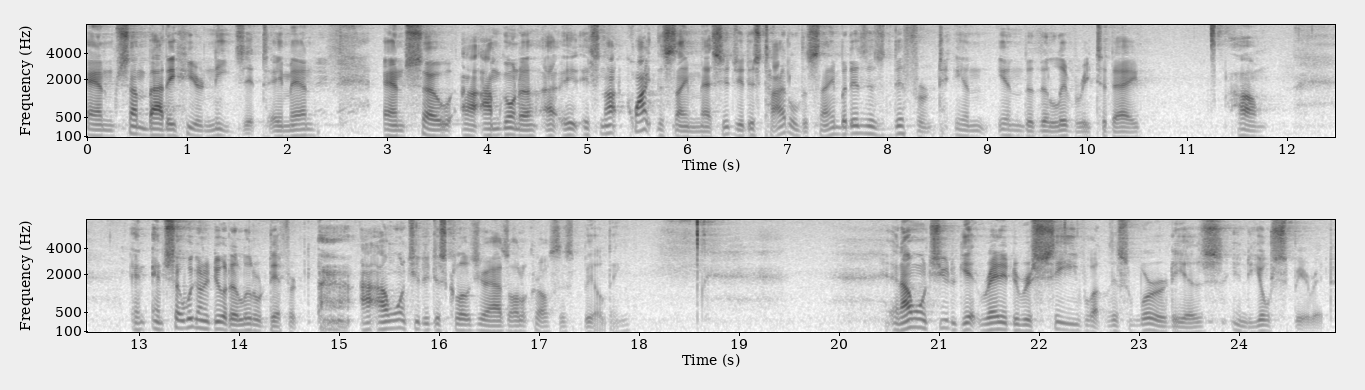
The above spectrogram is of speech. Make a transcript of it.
and somebody here needs it. Amen. And so uh, I'm going to, uh, it's not quite the same message. It is titled the same, but it is different in, in the delivery today. Um, and, and so we're going to do it a little different. I, I want you to just close your eyes all across this building. And I want you to get ready to receive what this word is into your spirit.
